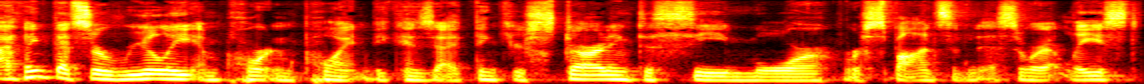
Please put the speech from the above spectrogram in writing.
I think that's a really important point because I think you're starting to see more responsiveness, or at least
